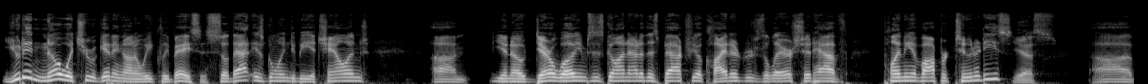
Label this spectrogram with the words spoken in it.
you didn't know what you were getting on a weekly basis. So that is going to be a challenge. Um, you know, Darrel Williams has gone out of this backfield. Clyde Edwards-Helaire should have plenty of opportunities. Yes. Uh,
